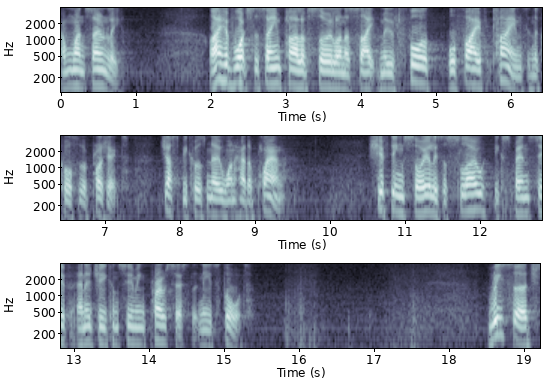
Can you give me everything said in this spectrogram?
and once only. I have watched the same pile of soil on a site moved four or five times in the course of a project just because no one had a plan. Shifting soil is a slow, expensive, energy-consuming process that needs thought. Research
